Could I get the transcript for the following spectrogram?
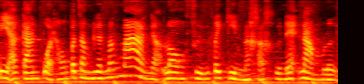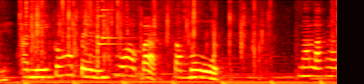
มีอาการปวดท้องประจำเดือนมากๆเนี่ยลองซื้อไปกินนะคะ คือแนะนำเลย อันนี้ก็เป็นพวกแบบสมุดน่ารักน่า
